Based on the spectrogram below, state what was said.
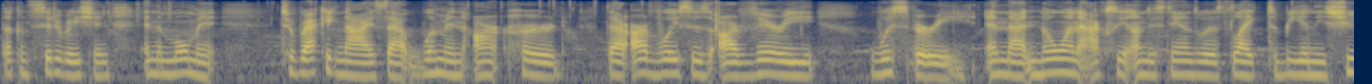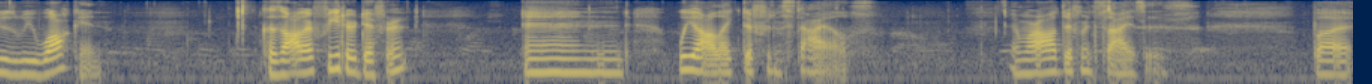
the consideration, and the moment to recognize that women aren't heard that our voices are very whispery and that no one actually understands what it's like to be in these shoes we walk in. Because all our feet are different and we all like different styles and we're all different sizes. But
